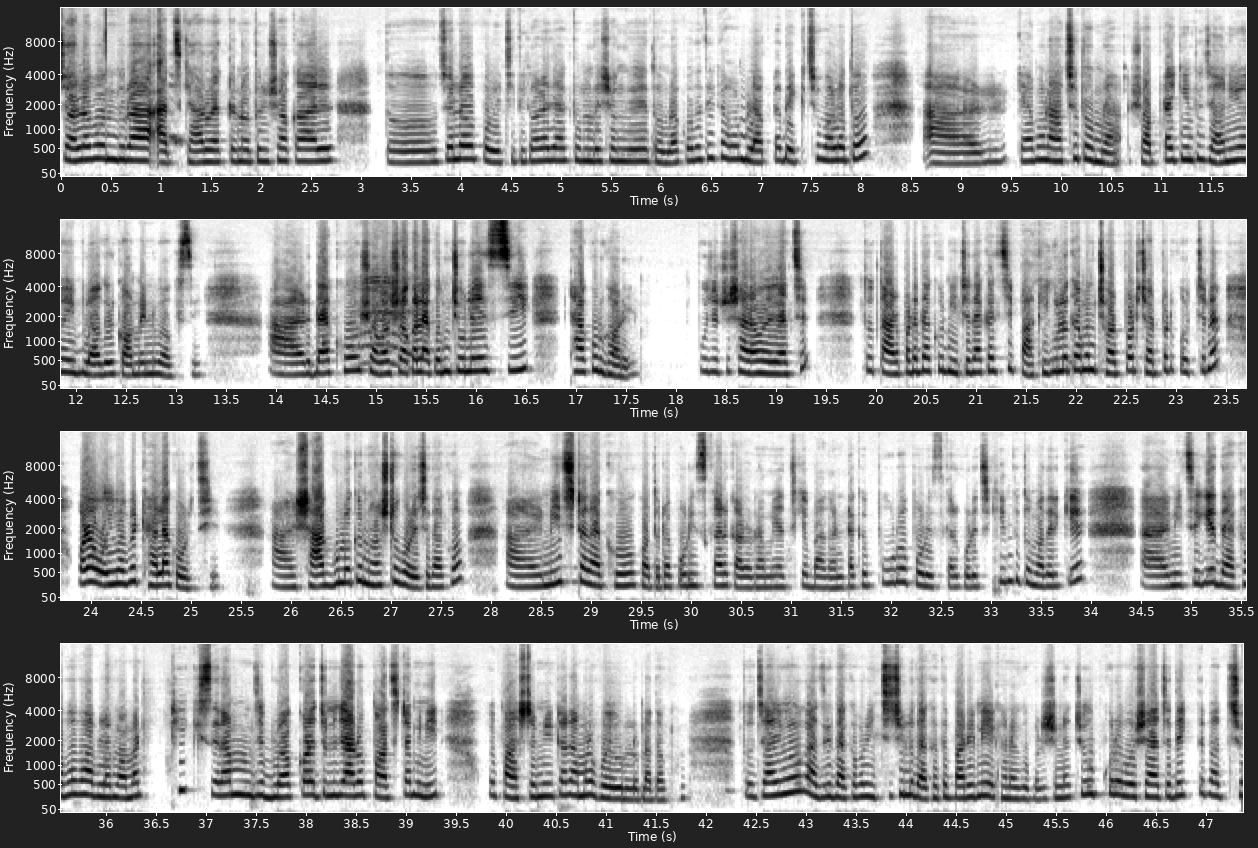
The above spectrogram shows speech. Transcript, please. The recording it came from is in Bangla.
চলো বন্ধুরা, আজকে আরও একটা নতুন সকাল। তো চলো পরিচিতি করা যাক তোমাদের সঙ্গে। তোমরা কোথা থেকে আমার ব্লগটা দেখছ বলো তো? আর কেমন আছো তোমরা? সবটাই কিন্তু জানিও এই ব্লগের কমেন্ট বক্সে আর দেখো, সকাল সকাল এখন চলে এসেছি ঠাকুর ঘরে। পুজোটা সারা হয়ে গেছে। তো তারপরে দেখো নিচে দেখাচ্ছি পাখিগুলো কেমন ছটপট ছটপট করছে না? ওরা ওইভাবে খেলা করছে। আর শাকগুলোকে নষ্ট করেছে, দেখো। আর নিচটা দেখো কতটা পরিষ্কার, কারণ আমি আজকে বাগানটাকে পুরো পরিষ্কার করেছি। কিন্তু তোমাদেরকে নিচে গিয়ে দেখাবো, ভাবলাম আমার ঠিক সেরাম যে ব্লগ করার জন্য যে আরও পাঁচটা মিনিট, ওই পাঁচটা মিনিট আর আমার হয়ে উঠল না তখন। তো যাই হোক, আজকে দেখাবার ইচ্ছে ছিল, দেখাতে পারিনি। এখানে গোপাল চুপ করে বসে আছে, দেখতে পাচ্ছ।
